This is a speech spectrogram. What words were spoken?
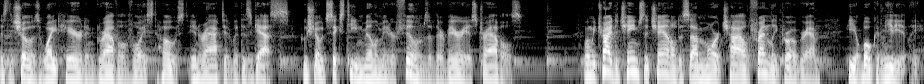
as the show's white haired and gravel voiced host interacted with his guests, who showed 16 millimeter films of their various travels. When we tried to change the channel to some more child friendly program, he awoke immediately.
